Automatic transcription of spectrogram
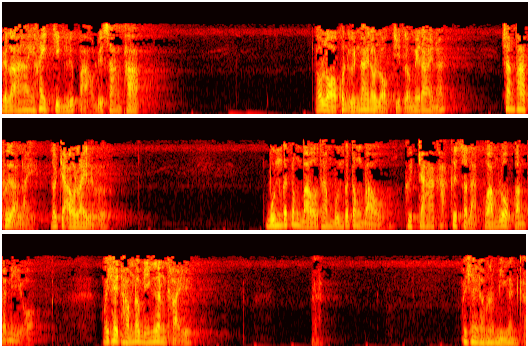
เวลาให้ให้จริงหรือเปล่าหรือสร้างภาพ เราหลอกคนอื่นได้เราหลอกจิตเราไม่ได้นะ สร้างภาพเพื่ออะไร เราจะเอาอะไรหรือบุญก็ต้องเบาทำบุญก็ต้องเบา คือจาคะคือสลัดความโลภความตนีออก ไม่ใช่ทำแล้วมีเงื่อนไข ไม่ใช่ทำแล้วมีเงื่อนไข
